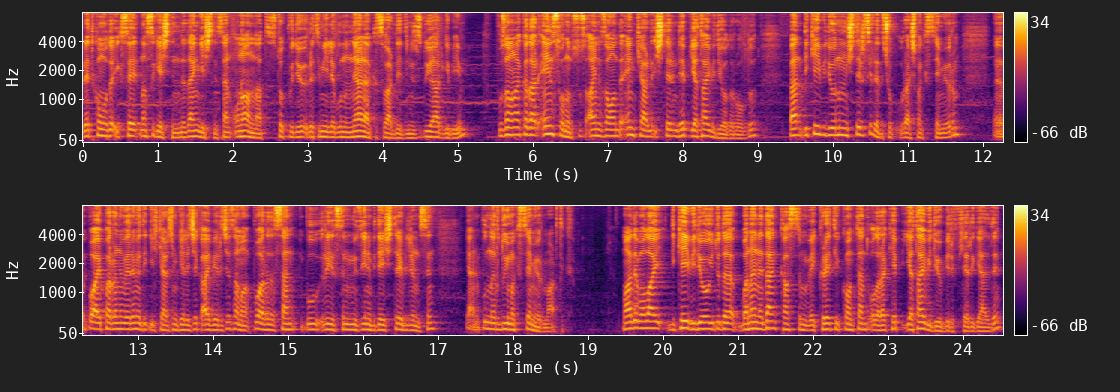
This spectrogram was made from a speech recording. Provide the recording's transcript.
Red Komodo X'e nasıl geçtin, neden geçtin sen onu anlat. Stok video üretimiyle bunun ne alakası var dediğinizi duyar gibiyim. Bu zamana kadar en sorunsuz, aynı zamanda en karlı işlerim de hep yatay videolar oldu. Ben dikey videonun müşterisiyle de çok uğraşmak istemiyorum. Ee, bu ay paranı veremedik İlker'cim gelecek ay vereceğiz ama bu arada sen bu Reels'in müziğini bir değiştirebilir misin? Yani bunları duymak istemiyorum artık. Madem olay dikey videoydu da bana neden custom ve creative content olarak hep yatay video briefleri geldi?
